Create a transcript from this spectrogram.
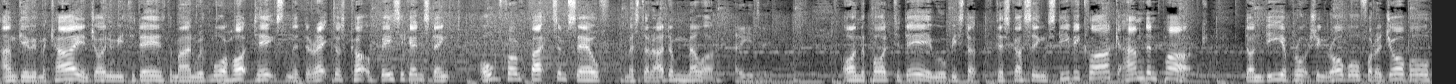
I'm Gaby Mackay, and joining me today is the man with more hot takes than the director's cut of Basic Instinct, old firm facts himself, Mr. Adam Miller. How are you doing? On the pod today, we'll be st- discussing Stevie Clarke at Hampden Park, Dundee approaching Robbo for a jobbo,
